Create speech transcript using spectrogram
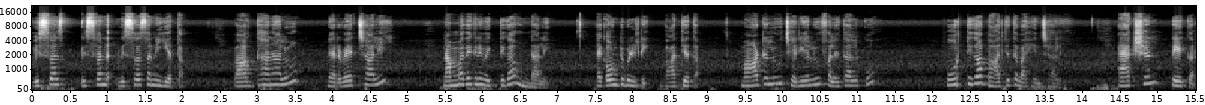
విశ్వ విశ్వ విశ్వసనీయత వాగ్దానాలు నెరవేర్చాలి నమ్మదగిన వ్యక్తిగా ఉండాలి. అకౌంటబిలిటీ బాధ్యత మాటలు చర్యలు ఫలితాలకు పూర్తిగా బాధ్యత వహించాలి. Action taker.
